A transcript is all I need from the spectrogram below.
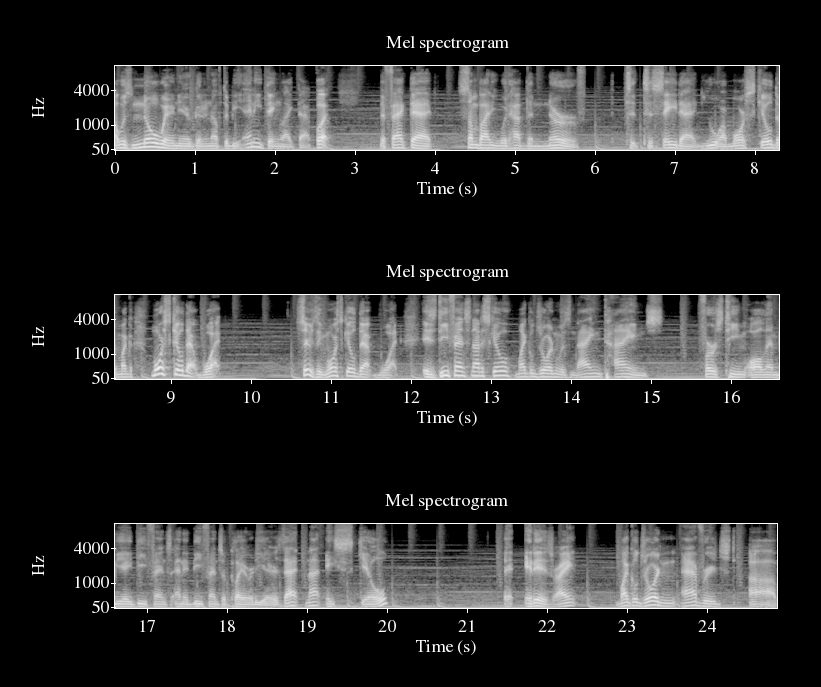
I was nowhere near good enough to be anything like that. But the fact that somebody would have the nerve to, to say that you are more skilled than Michael, more skilled at what? Seriously, more skilled at what? Is defense not a skill? Michael Jordan was nine times first team All NBA defense and a defensive player of the year. Is that not a skill? it, it is, right? Michael Jordan averaged uh,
